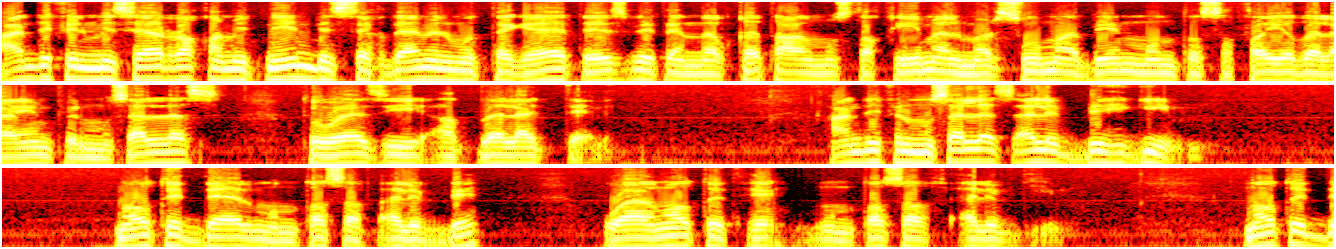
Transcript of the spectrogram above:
عندي في المثال رقم اتنين باستخدام المتجهات إثبت أن القطعة المستقيمة المرسومة بين منتصفي ضلعين في المثلث توازي الضلع الثالث عندي في المثلث أ ب ج. نقطة د منتصف أ ب ونقطة ه منتصف أ ج. نقطة د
